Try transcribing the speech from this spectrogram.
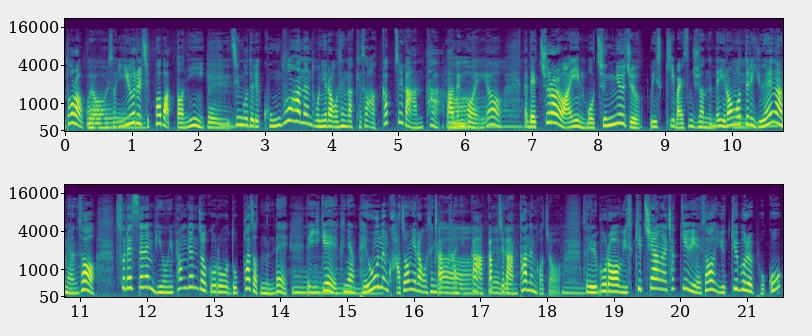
더라고요. 오. 어. 그래서 이유를 짚어봤더니 네. 이 친구들이 공부하는 돈이라고 생각해서 아깝지가 않다라는 아. 거예요. 그러니까 내추럴 와인, 뭐 증류주, 위스키 말씀 주셨는데 이런 네. 것들이 유행하면서 술에 쓰는 비용이 평균적으로 높아졌는데 음. 이게 그냥 배우는 과정이라고 생각하니까 아깝지가 않다는 거죠. 음. 그래서 일부러 위스키 취향을 찾기 위해서 유튜브를 보고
